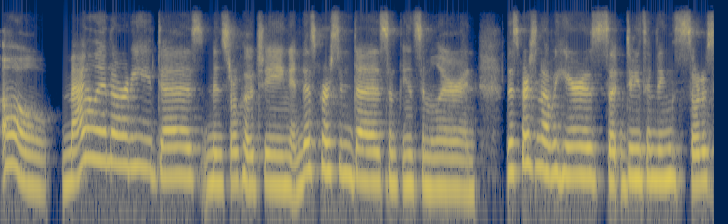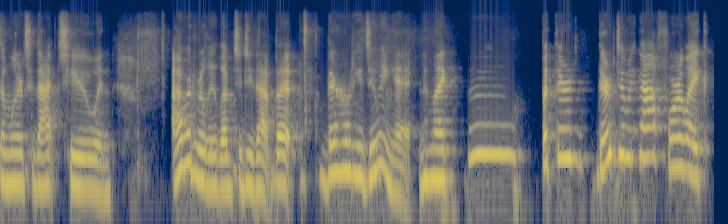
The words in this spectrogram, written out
oh, Madalyn already does menstrual coaching and this person does something similar. And this person over here is doing something sort of similar to that too. And I would really love to do that, but they're already doing it. And I'm like, mm, but they're they're doing that for like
